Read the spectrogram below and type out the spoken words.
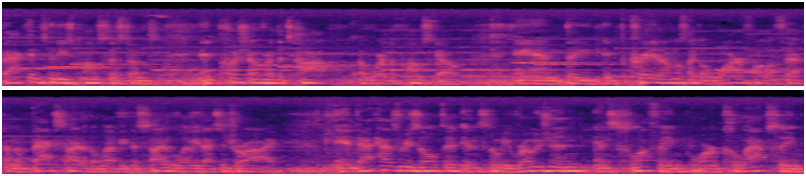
back into these pump systems and push over the top of where the pumps go. And they, it created almost like a waterfall effect on the backside levee, the side of the levee that's dry. And that has resulted in some erosion and sloughing or collapsing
